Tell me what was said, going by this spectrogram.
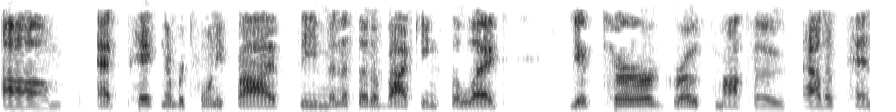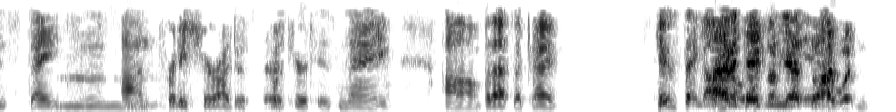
Um, at pick number 25, the Minnesota Vikings select Yetur Gross Matos out of Penn State. Mm. I'm pretty sure I just butchered his name, um, but that's okay. Here's the thing. I, I haven't taken him yet, so I wouldn't.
